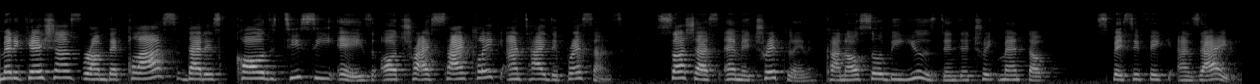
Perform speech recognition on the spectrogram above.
Medications from the class that is called TCAs or tricyclic antidepressants, such as amitriptyline, can also be used in the treatment of specific anxiety.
